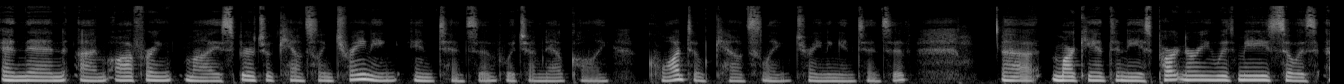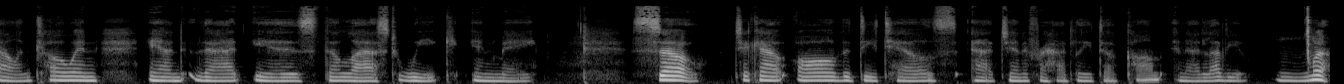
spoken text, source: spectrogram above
And then I'm offering my spiritual counseling training intensive, which I'm now calling quantum counseling training intensive. Uh, Mark Anthony is partnering with me, so is Alan Cohen, and that is the last week in May. So Check out all the details at jenniferhadley.com, and I love you. Mwah.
